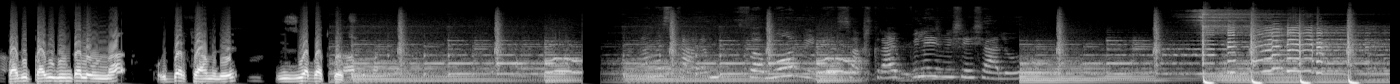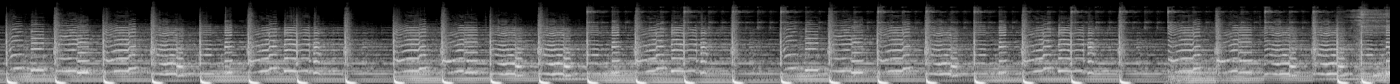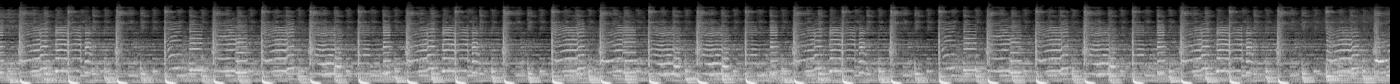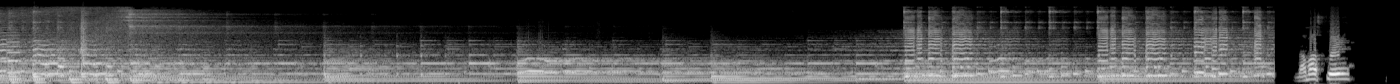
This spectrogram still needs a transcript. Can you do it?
పది పది గుంటలు ఉన్న ఇద్దరు ఫ్యామిలీ ఈజీగా బతకొచ్చు నమస్కారం. For more videos subscribe village విశేషాలు నమస్తే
